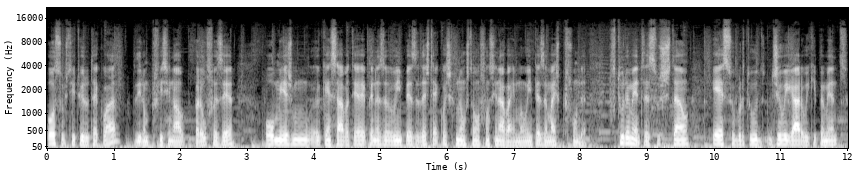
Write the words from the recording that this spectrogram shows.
ou substituir o teclado, pedir um profissional para o fazer, ou mesmo, quem sabe, até apenas a limpeza das teclas que não estão a funcionar bem, uma limpeza mais profunda. Futuramente, a sugestão é, sobretudo, desligar o equipamento,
